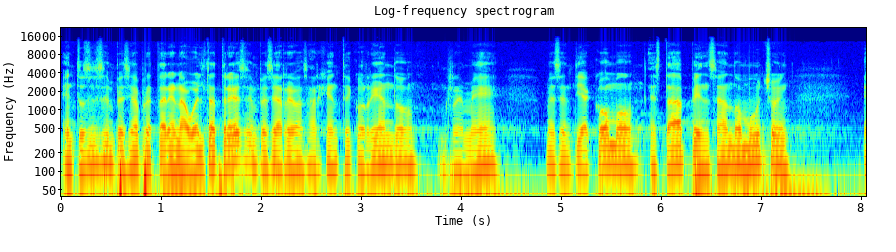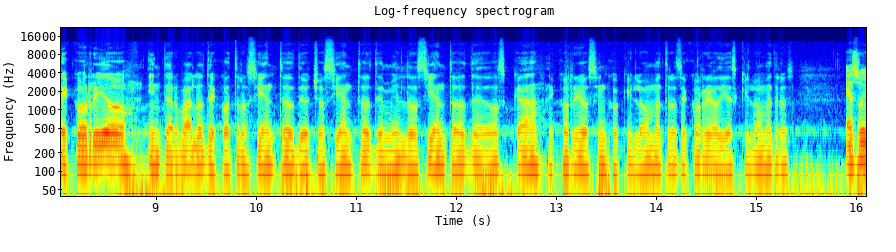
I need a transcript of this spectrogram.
Entonces empecé a apretar en la vuelta 3, empecé a rebasar gente corriendo, remé, me sentía cómodo, estaba pensando mucho en He corrido intervalos de 400, de 800, de 1200, de 2K. He corrido 5 kilómetros, he corrido 10 kilómetros. Eso,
